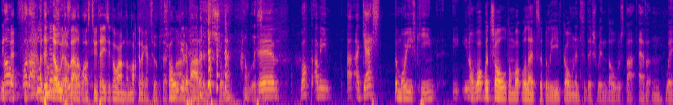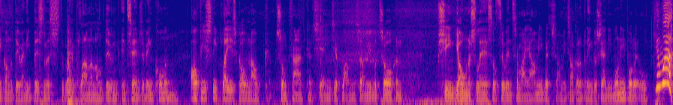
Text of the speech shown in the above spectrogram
no, what I didn't know who the know, fella was two days ago, and I'm not going to get too upset. told about you about him in the summer. I don't listen. Um, what I mean, I, I guess the Moise Kean, you know, what we're told and what we're led to believe going into this window was that Everton weren't going to do any business. They weren't planning on doing in terms of income. And obviously, players going out sometimes can change your plans. I mean, we're talking. Seen Jonas Lössl to Inter Miami, which I mean, it's not going to bring us any money, but it'll. Yeah, where?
